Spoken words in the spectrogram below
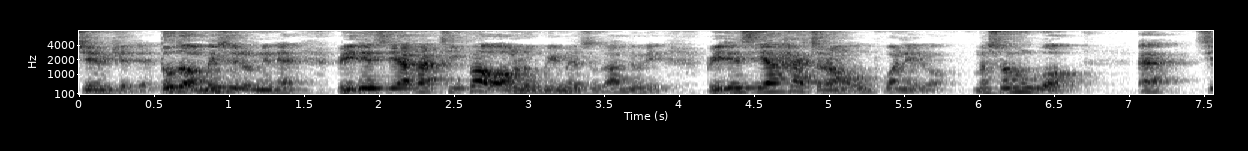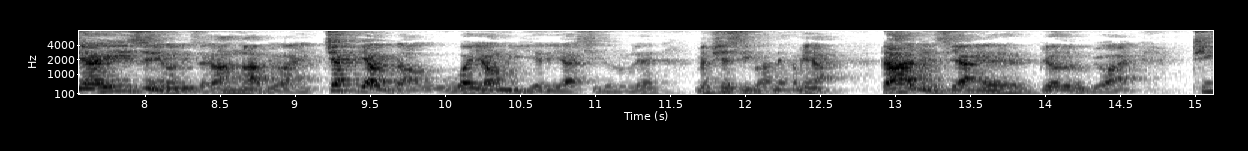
ခြင်းဖြစ်တယ်သို့တော့မိတ်ဆွေတို့အနေနဲ့ဗီဒင်ဆရာကထီပေါက်အောင်လုပ်ပေးမယ်ဆိုတာမျိုးတွေဗီဒင်ဆရာဟတ်ကျွန်တော်အုပ်ဖွက်နေတော့မစွမ်းဘူးပေါ့အဲဆရာကြီးစင်ရော်ဒီစကားငါပြောရင်ကြက်ပြောက်တာကိုဝက်ရောက်ပြီးရေရရှိတယ်လို့လည်းမဖြစ်စီပါနဲ့ခင်ဗျာဒါအပြင်ဆရာငယ်ပြောသလိုပြောရင်ထီ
